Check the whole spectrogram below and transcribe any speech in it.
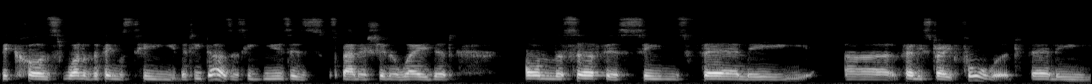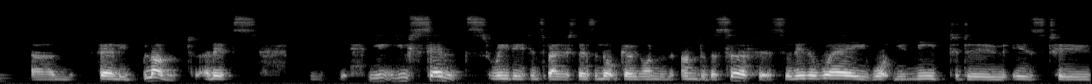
because one of the things he that he does is he uses Spanish in a way that, on the surface, seems fairly uh, fairly straightforward, fairly um, fairly blunt, and it's you, you sense reading it in Spanish there's a lot going on under the surface and in a way what you need to do is to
